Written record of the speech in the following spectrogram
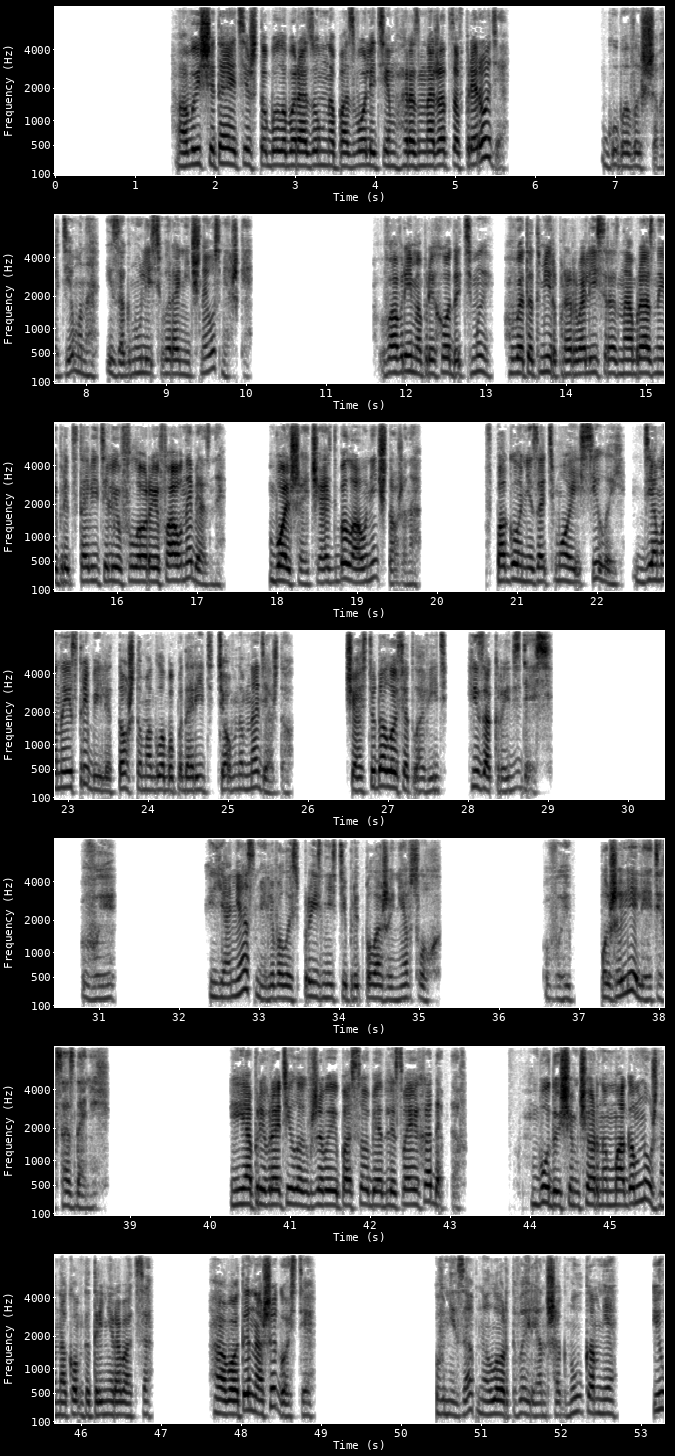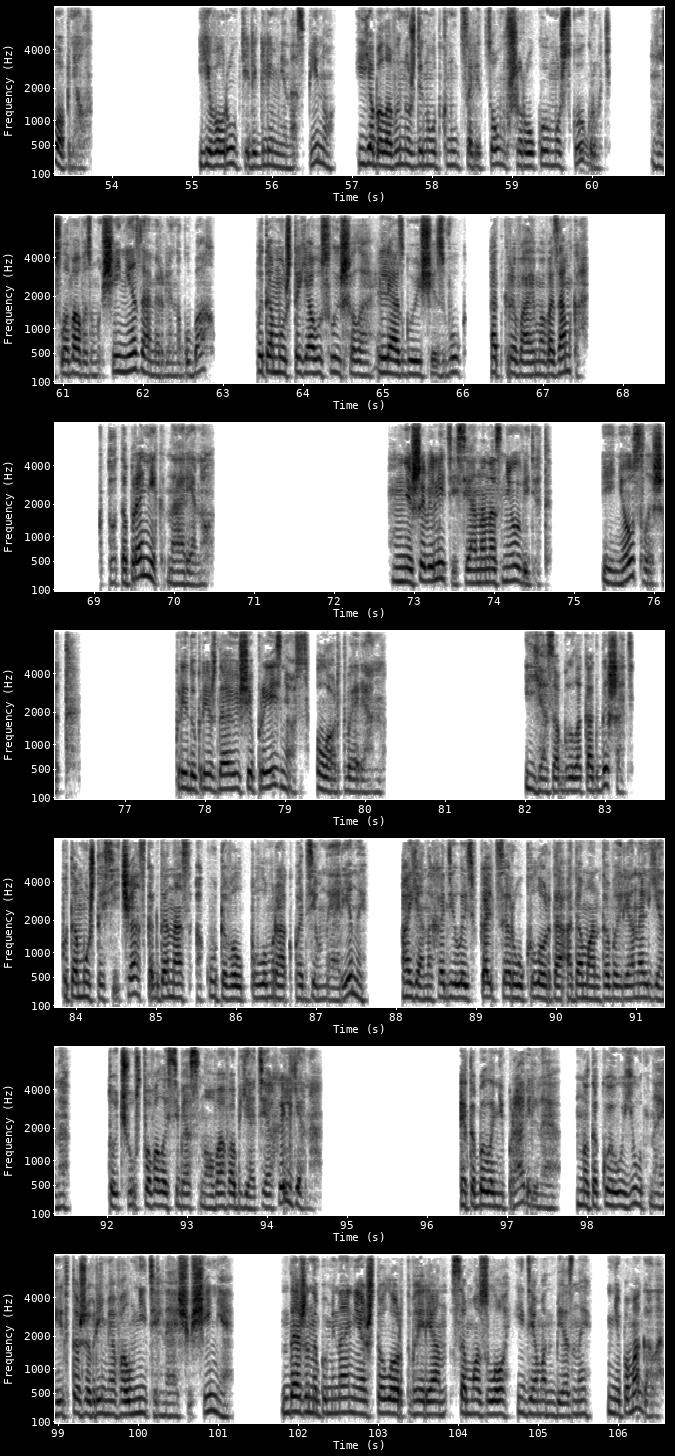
А вы считаете, что было бы разумно позволить им размножаться в природе? Губы высшего демона изогнулись в ироничной усмешке. Во время прихода тьмы в этот мир прорвались разнообразные представители флоры и фауны бездны. Большая часть была уничтожена. В погоне за тьмой и силой демоны истребили то, что могло бы подарить темным надежду. Часть удалось отловить и закрыть здесь. «Вы...» Я не осмеливалась произнести предположение вслух. «Вы пожалели этих созданий?» Я превратил их в живые пособия для своих адептов. Будущим черным магам нужно на ком-то тренироваться. А вот и наши гости. Внезапно лорд Вэриан шагнул ко мне и обнял. Его руки легли мне на спину, и я была вынуждена уткнуться лицом в широкую мужскую грудь. Но слова возмущения замерли на губах, потому что я услышала лязгующий звук открываемого замка. Кто-то проник на арену. «Не шевелитесь, и она нас не увидит. И не услышит», — предупреждающе произнес лорд Вериан. Я забыла, как дышать, потому что сейчас, когда нас окутывал полумрак подземной арены, а я находилась в кольце рук лорда Адаманта Вериана Альена, то чувствовала себя снова в объятиях Ильена. Это было неправильное, но такое уютное и в то же время волнительное ощущение, даже напоминание, что лорд Вэриан — само зло и демон бездны, не помогало.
